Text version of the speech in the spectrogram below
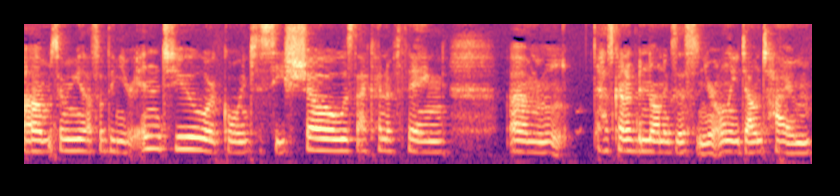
um, so maybe that's something you're into or going to see shows, that kind of thing, um, has kind of been non-existent. Your only downtime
